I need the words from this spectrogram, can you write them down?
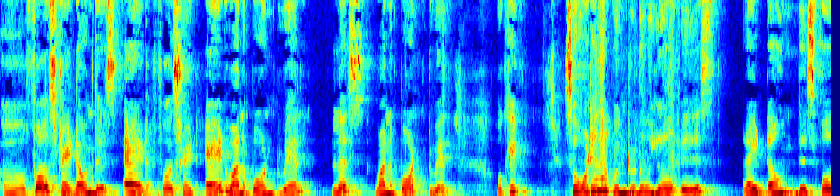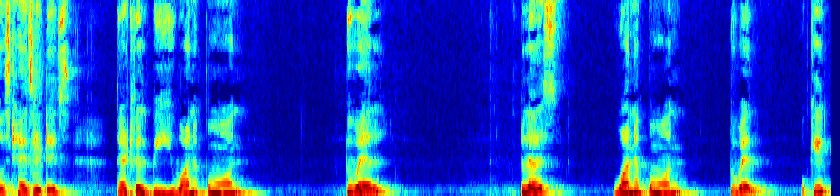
uh, first write down this add. First write add 1 upon 12 plus 1 upon 12. Okay. So what you are going to do here is, write down this first as it is. That will be 1 upon 12 plus 1 upon 12 okay?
